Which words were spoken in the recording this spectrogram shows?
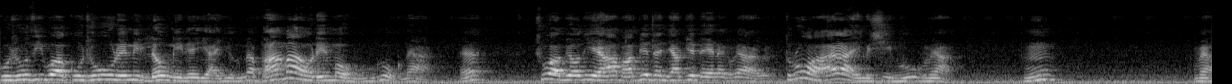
ကိုချိုးစည်းဘွားကိုချိုးရင်းနေလုံနေတဲ့ຢာကြီးခင်ဗျာဘာမှဟိုရင်းမဟုတ်ဘူးလို့ခင်ဗျာဟမ်ချူကပြောသေးရဟာဘာဖြစ်တယ်ညာဖြစ်တယ်နဲ့ခင်ဗျာသူတို့ကအဲ့ဒါကြီးမရှိဘူးခင်ဗျာဟမ်ခင်ဗျာ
